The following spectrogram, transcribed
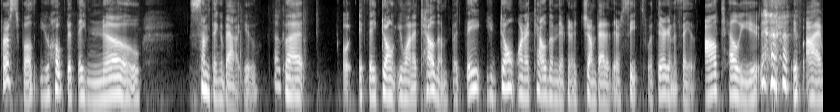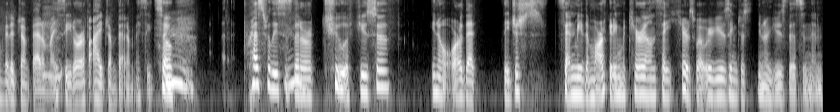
First of all, you hope that they know something about you. Okay. But oh, if they don't, you want to tell them. But they, you don't want to tell them they're going to jump out of their seats. What they're going to say is, "I'll tell you if I'm going to jump out of my seat or if I jump out of my seat." So, hmm. press releases that hmm. are too effusive, you know, or that they just send me the marketing material and say, "Here's what we're using. Just you know, use this," and then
